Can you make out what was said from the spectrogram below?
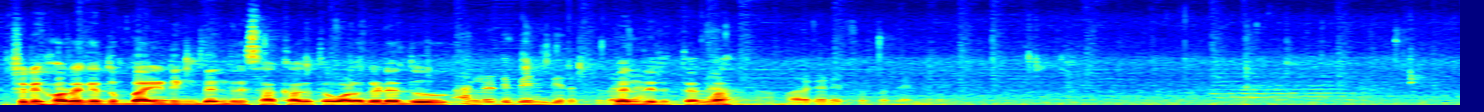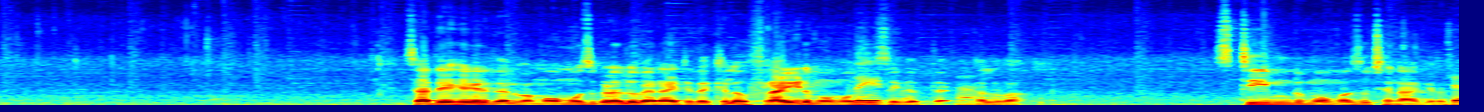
ಆಕ್ಚುಲಿ ಹೊರಗೆದು ಬೈಂಡಿಂಗ್ ಬೆಂದ್ರೆ ಸಾಕಾಗುತ್ತೆ. ಒಳಗಡೆದು ಆಲ್ರೆಡಿ ಬೆಂದಿರುತ್ತೆ ಬೆಂದಿರುತ್ತೆ ಅಲ್ವಾ? ಹೊರಗಡೆ ಸ್ವಲ್ಪ ಬೆಂದಿರುತ್ತೆ ಸೊ ಅದೇ ಹೇಳಿದೆ ಅಲ್ವಾ ಮೋಮೋಸ್ಗಳಲ್ಲೂ ವೆರೈಟಿ ಇದೆ. ಕೆಲವು ಫ್ರೈಡ್ ಮೋಮೋಸ್ ಸಿಗುತ್ತೆ ಅಲ್ವಾ? ಸ್ಟೀಮ್ಡ್ ಮೋಮೋಸು ಚೆನ್ನಾಗಿರುತ್ತೆ.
